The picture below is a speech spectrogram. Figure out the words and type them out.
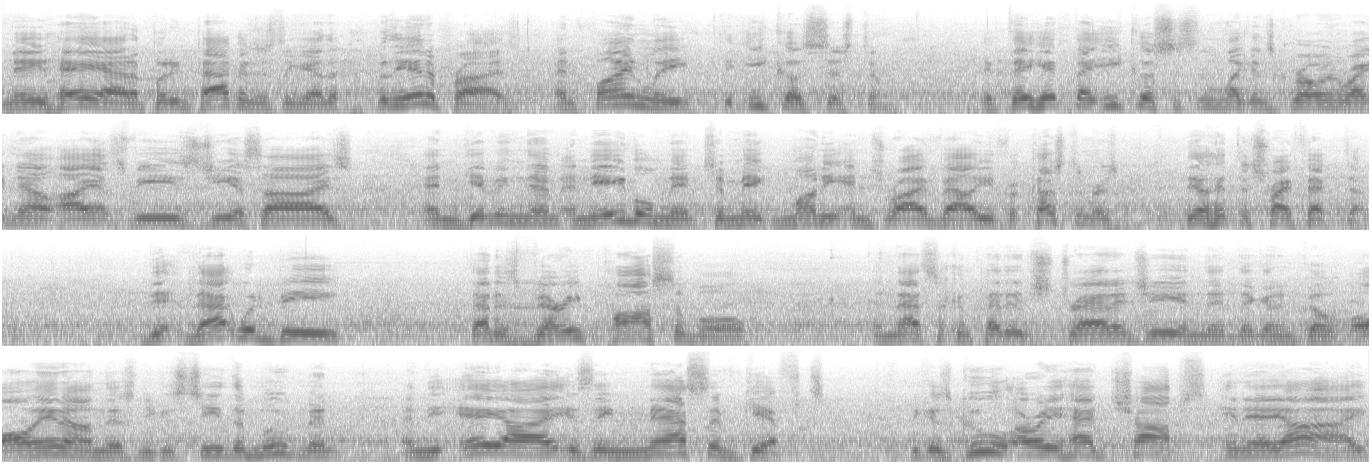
made hay out of putting packages together for the enterprise. And finally, the ecosystem. If they hit that ecosystem like it's growing right now, ISVs, GSIs, and giving them enablement to make money and drive value for customers, they'll hit the trifecta. That would be, that is very possible, and that's a competitive strategy, and they're going to go all in on this, and you can see the movement, and the AI is a massive gift because Google already had chops in AI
